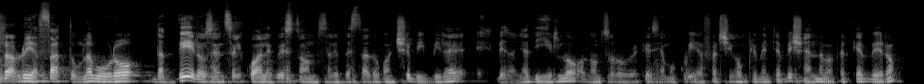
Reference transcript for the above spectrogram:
però lui ha fatto un lavoro davvero senza il quale questo non sarebbe stato concepibile e bisogna dirlo, non solo perché siamo qui a farci complimenti a vicenda, ma perché è vero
